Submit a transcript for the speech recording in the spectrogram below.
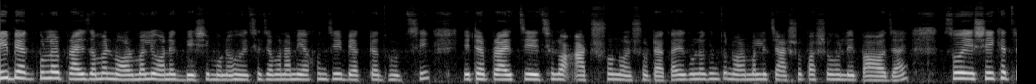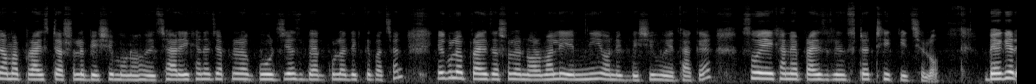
এই ব্যাগগুলোর প্রাইস আমার নর্মালি অনেক বেশি মনে হয়েছে। যেমন আমি এখন যে ব্যাগটা ধরছি, এটার প্রাইস চেয়েছিল আটশো নয়শো টাকা। এগুলো কিন্তু নর্মালি চারশো, পাঁচশো হলে পাওয়া যায়। সো সেই ক্ষেত্রে আমার প্রাইসটা আসলে বেশি মনে হয়েছে। আর এখানে যে আপনারা গর্জিয়াস ব্যাগগুলো দেখতে পাচ্ছেন, এগুলোর প্রাইস আসলে নর্মালি এমনিই অনেক বেশি হয়ে থাকে। সো এখানে প্রাইস রেঞ্জটা ঠিকই ছিল? ব্যাগের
